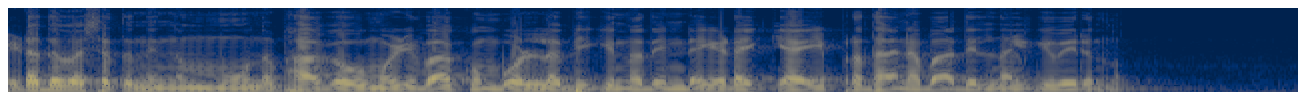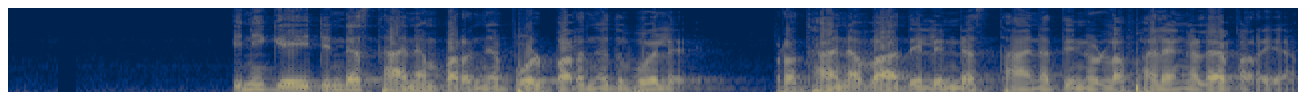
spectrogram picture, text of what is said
ഇടതുവശത്തു നിന്നും മൂന്ന് ഭാഗവും ഒഴിവാക്കുമ്പോൾ ലഭിക്കുന്നതിന്റെ ഇടയ്ക്കായി പ്രധാന ബാതിൽ നൽകി വരുന്നു. ഇനി ഗേറ്റിന്റെ സ്ഥാനം പറഞ്ഞപ്പോൾ പറഞ്ഞതുപോലെ പ്രധാന വാതിലിന്റെ സ്ഥാനത്തിനുള്ള ഫലങ്ങളെ പറയാം.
